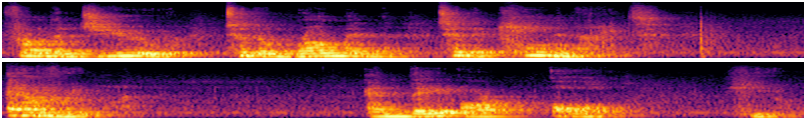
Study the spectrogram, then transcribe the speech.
From the Jew to the Roman to the Canaanite. Everyone. And they are all healed.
